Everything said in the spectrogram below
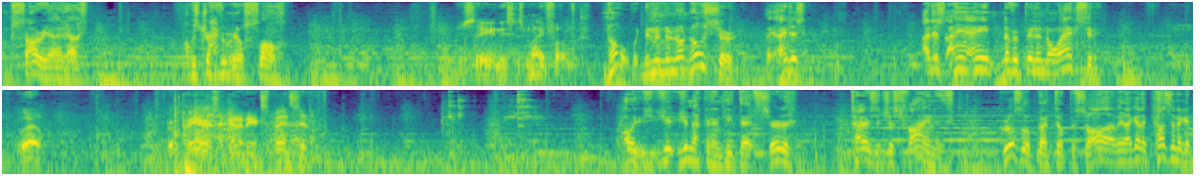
I'm sorry, I, uh, I was driving real slow. You're saying this is my fault? No, no, no, no, no, sir. I, I just, I just, I, I ain't never been in no accident. Well, repairs are gonna be expensive. Oh, you, you're not gonna need that, sir. The tires are just fine. The grill's a little bent up is all. I mean, I got a cousin I can...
